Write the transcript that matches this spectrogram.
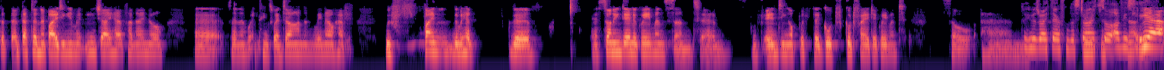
that, that, that's an abiding image I have, and I know uh, then when things went on, and we now have, we find we had the uh, Sunningdale agreements, and um, ending up with the Good Good Friday Agreement. So, um, so he was right there from the start. So obviously, yeah,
